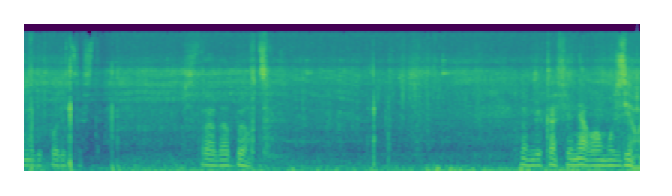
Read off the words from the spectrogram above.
mașină de polițist. Pe strada Bălță. Lângă cafeneaua muzeu.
